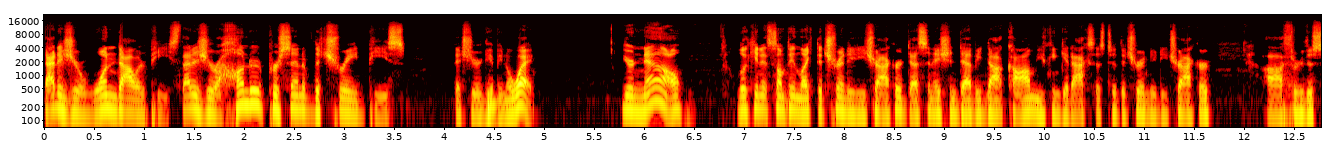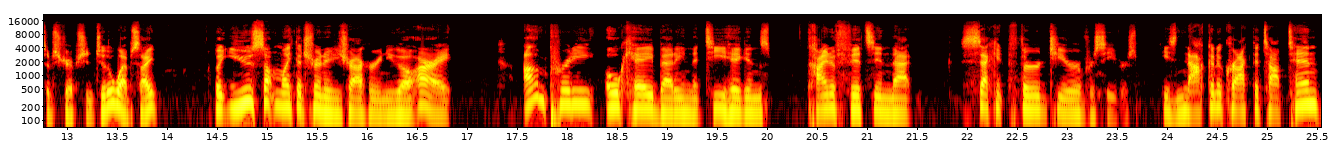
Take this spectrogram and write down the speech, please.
That is your $1 piece. That is your 100% of the trade piece that you're giving away. You're now looking at something like the Trinity Tracker, destinationdevy.com. You can get access to the Trinity Tracker uh, through the subscription to the website. But use something like the Trinity Tracker and you go, all right, I'm pretty okay betting that Tee Higgins kind of fits in that second, third tier of receivers. He's not going to crack the top 10,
